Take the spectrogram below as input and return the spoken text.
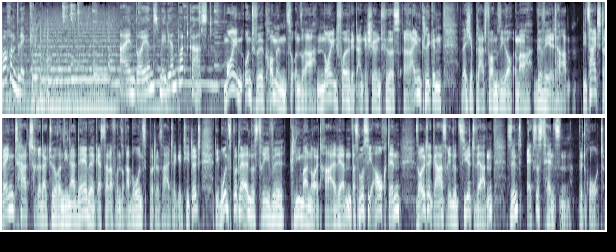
Wochenblick. Ein Boyens Medien Podcast. Moin und willkommen zu unserer neuen Folge. Dankeschön fürs Reinklicken, welche Plattform Sie auch immer gewählt haben. Die Zeit drängt, hat Redakteurin Dina Däbel gestern auf unserer Brunsbüttel-Seite getitelt. Die Brunsbüttler Industrie will klimaneutral werden. Das muss sie auch, denn sollte Gas reduziert werden, sind Existenzen bedroht.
